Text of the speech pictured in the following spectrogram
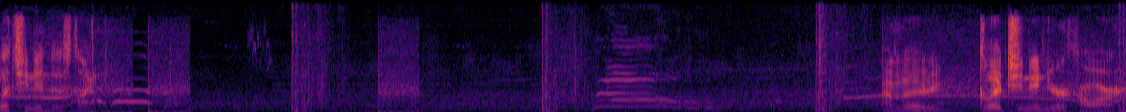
glitching in this thing. I'm literally glitching in your car.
